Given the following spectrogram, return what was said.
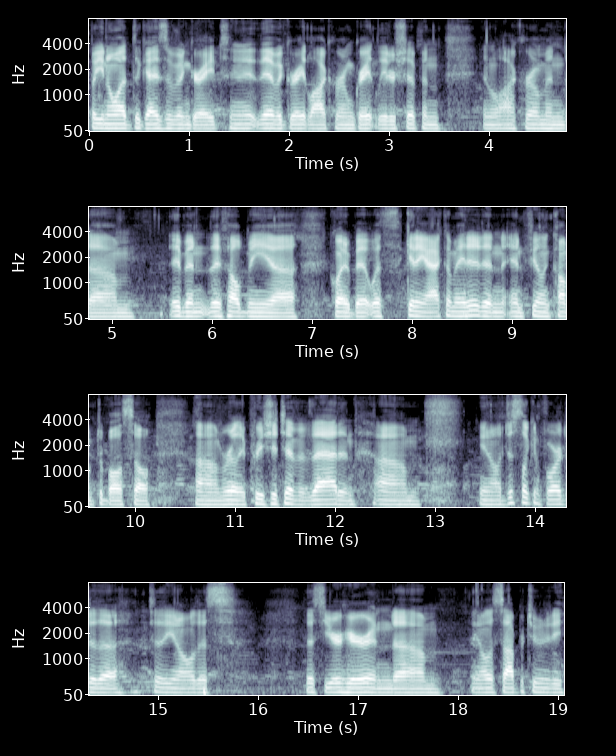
but you know what, the guys have been great. They have a great locker room, great leadership in in the locker room, and um, they've been they've helped me uh, quite a bit with getting acclimated and, and feeling comfortable. So I'm um, really appreciative of that, and um, you know just looking forward to the to you know this this year here and um, you know this opportunity.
